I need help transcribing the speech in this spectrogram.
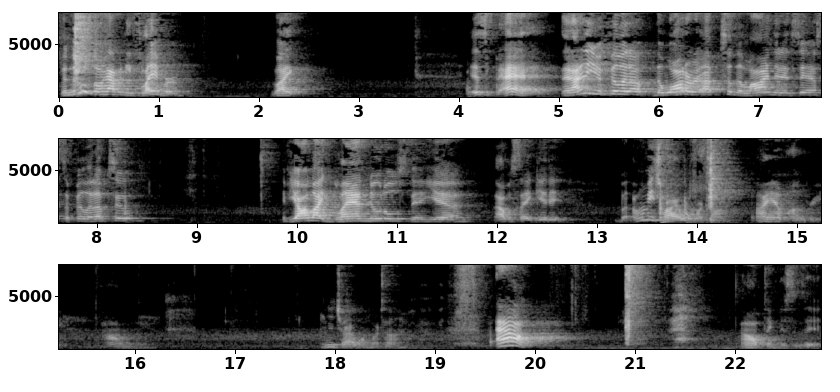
the noodles don't have any flavor. Like it's bad. And I didn't even fill it up, the water up to the line that it says to fill it up to. If y'all like bland noodles, then yeah, I would say get it. But let me try it one more time. I am hungry. Oh. Let me try it one more time. Ow! I don't think this is it.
